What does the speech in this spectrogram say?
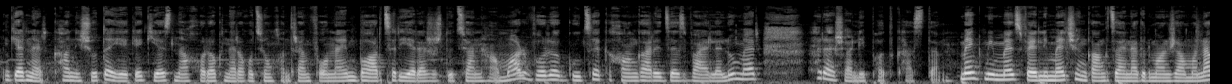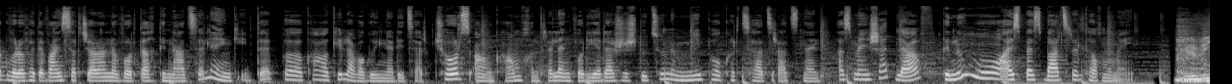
Ընկերներ, քանի շուտ է եկեք ես նախորոք ներողություն խնդրեմ ֆոնային բարձր երաժշտության համար, որը գուցե կխանգարի ձեզ վայելելու մեր հրաշալի ոդքասթը։ Մենք մի մեծ ֆեյլի մեջ ընկանք ձայնագրման ժամանակ, որովհետև այն սրճարանը, որտեղ գնացել էինք, իդեպ քաղաքի լավագույններից էր։ 4 անգամ խնդրել ենք, որ երաժշտությունը մի փոքր ցածրացնեն։ Ասում էին շատ լավ, գնում ու այսպես բարձրել թողնում էին։ Երևի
